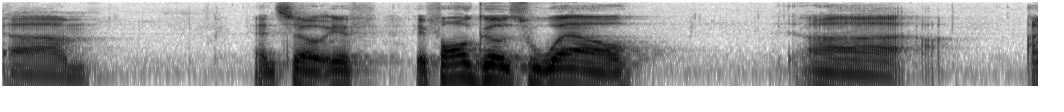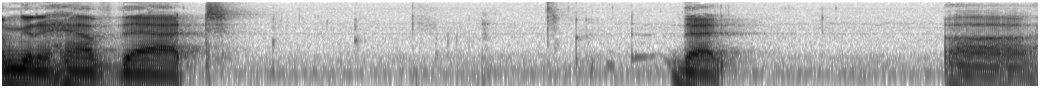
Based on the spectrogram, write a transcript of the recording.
um, and so if if all goes well, uh, I'm going to have that that uh,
